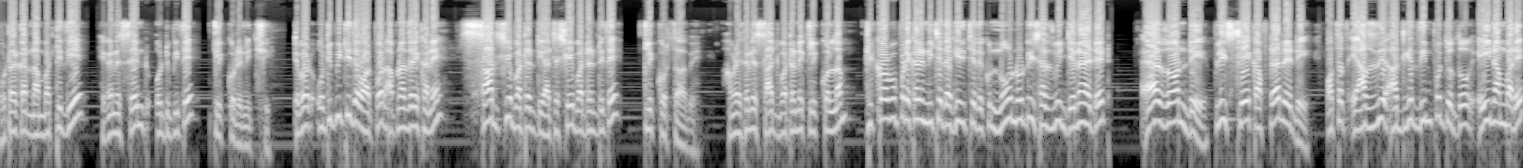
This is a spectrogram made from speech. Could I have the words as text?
ভোটার কার্ড নাম্বারটি দিয়ে এখানে সেন্ড ওটিপিতে ক্লিক করে নিচ্ছি। এবার ওটিপিটি দেওয়ার পর আপনাদের এখানে সার্চ যে বাটনটি আছে, সেই বাটনটিতে ক্লিক করতে হবে। আমরা এখানে সার্চ বাটনে ক্লিক করলাম। ক্লিক করার পর এখানে নিচে দেখিয়ে দিচ্ছে, দেখুন no notice has been generated as on day please check after a day অর্থাৎ আজ- আজকের দিন পর্যন্ত এই নাম্বারে,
